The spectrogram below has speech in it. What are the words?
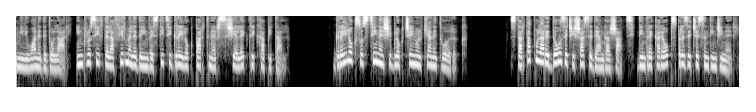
milioane de dolari, inclusiv de la firmele de investiții Greylock Partners și Electric Capital. Greylock susține și blockchain-ul Kia Network. Startup-ul are 26 de angajați, dintre care 18 sunt ingineri.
